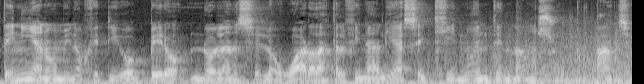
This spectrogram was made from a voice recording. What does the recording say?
tenían un mini objetivo, pero Nolan se lo guarda hasta el final y hace que no entendamos su importancia.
